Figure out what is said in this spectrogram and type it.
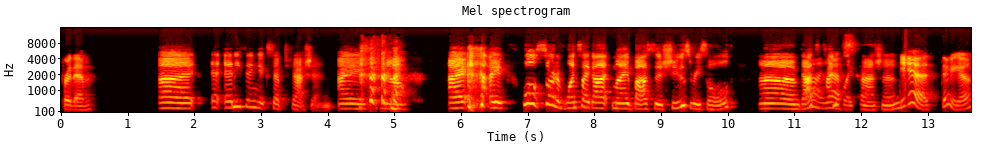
for them? Uh, anything except fashion. I, you know, I, I, well, sort of. Once I got my boss's shoes resold, um, that's Ah, kind yes. of like fashion. Yeah, there you go.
